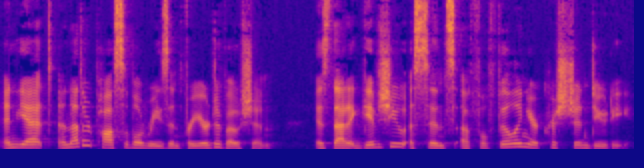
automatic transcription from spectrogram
And yet, another possible reason for your devotion is that it gives you a sense of fulfilling your Christian duty.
